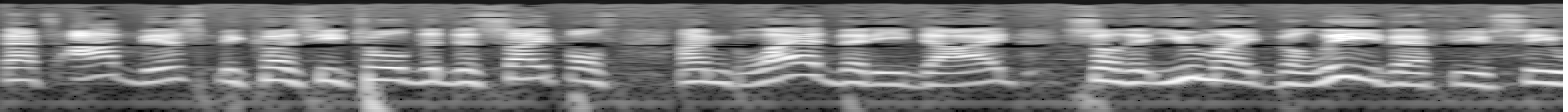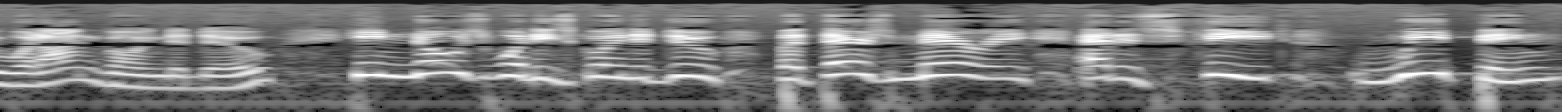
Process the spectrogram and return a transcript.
That's obvious because he told the disciples, I'm glad that he died so that you might believe after you see what I'm going to do. He knows what he's going to do, but there's Mary at his feet weeping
